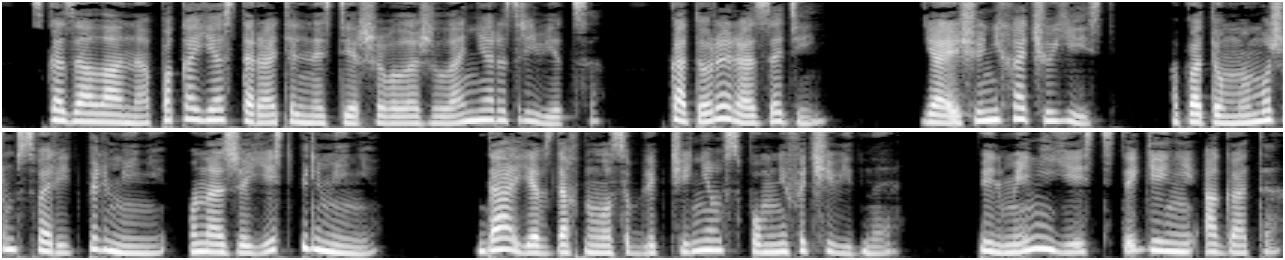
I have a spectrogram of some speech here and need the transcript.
— сказала она, пока я старательно сдерживала желание разреветься. Который раз за день. «Я еще не хочу есть. А потом мы можем сварить пельмени. У нас же есть пельмени. Да, я вздохнула с облегчением, вспомнив очевидное. Пельмени есть, ты гений, Агата.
